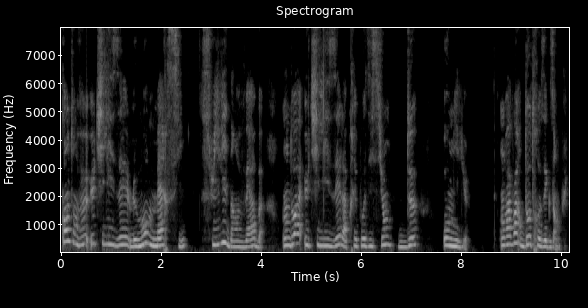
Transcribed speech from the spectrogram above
Quand on veut utiliser le mot merci suivi d'un verbe, on doit utiliser la préposition de au milieu. On va voir d'autres exemples.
